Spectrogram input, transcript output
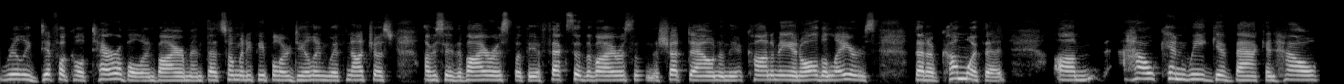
really difficult terrible environment that so many people are dealing with not just obviously the virus but the effects of the virus and the shutdown and the economy and all the layers that have come with it um, how can we give back and how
